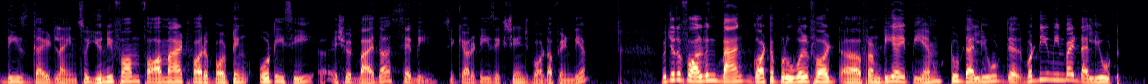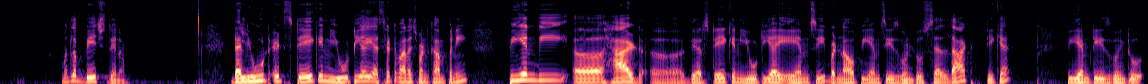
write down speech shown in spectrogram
these guidelines. So uniform format for reporting OTC uh, issued by the SEBI, Securities Exchange Board of India. Which of the following bank got approval for uh, from DIPAM to dilute their, what do you mean by dilute? मतलब बेच देना dilute its stake in UTI Asset Management Company. PNB uh, had uh, their stake in UTI AMC, but now PNB is going to sell that. Okay? PNB is going to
